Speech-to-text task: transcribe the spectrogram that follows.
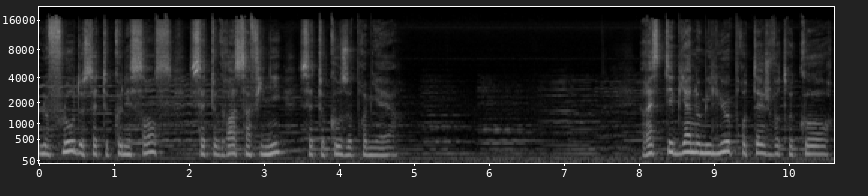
le flot de cette connaissance, cette grâce infinie, cette cause première. Restez bien au milieu, protège votre corps,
